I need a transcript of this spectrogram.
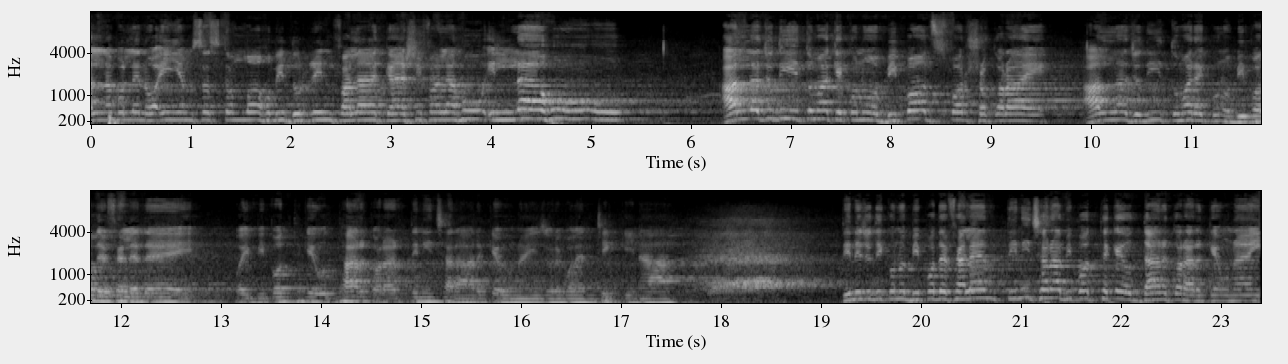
আল্লাহ বললেন ওয়াইয়াম সাসকাল্লাহু বিদুররিন ফালা কাশিফা লাহু ইল্লা আল্লাহ যদি তোমাকে কোনো বিপদ স্পর্শ করায়, আল্লাহ যদি তোমারে কোনো বিপদে ফেলে দেয়, ওই বিপদ থেকে উদ্ধার করার তিনি ছাড়া আর কেউ নাই। জোরে বলেন, ঠিক কি না? তিনি যদি কোনো বিপদে ফেলেন, তিনি ছাড়া বিপদ থেকে উদ্ধার করার কেউ নাই।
